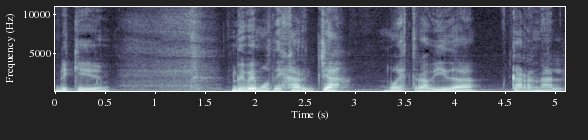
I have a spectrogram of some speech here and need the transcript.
de que debemos dejar ya nuestra vida carnal,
